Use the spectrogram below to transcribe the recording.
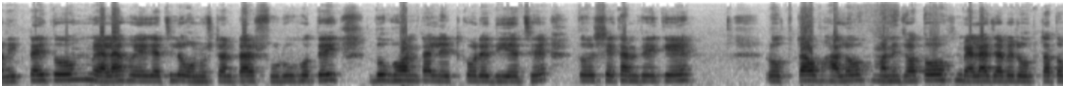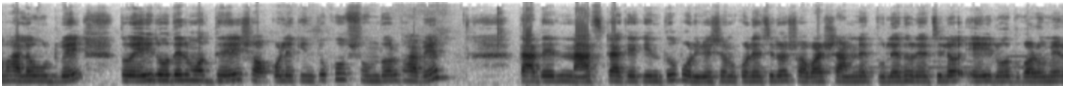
অনেকটাই তো মেলা হয়ে গেছিল, অনুষ্ঠানটা শুরু হতেই দু ঘণ্টা লেট করে দিয়েছে। তো সেখান থেকে রোদটাও ভালো মানে যত বেলা যাবে রোদটা তো ভালো উঠবেই। তো এই রোদের মধ্যেই সকলে কিন্তু খুব সুন্দরভাবে তাদের নাচটাকে কিন্তু পরিবেশন করেছিল, সবার সামনে তুলে ধরেছিল। এই রোদ গরমের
